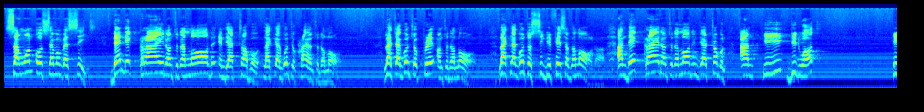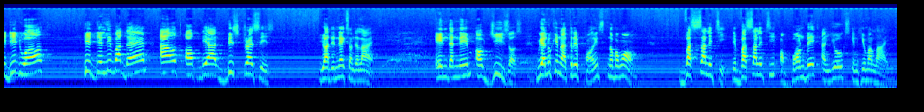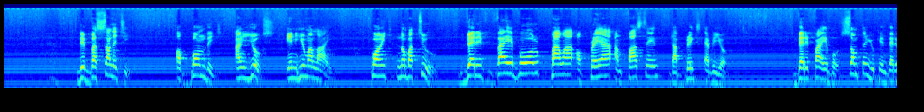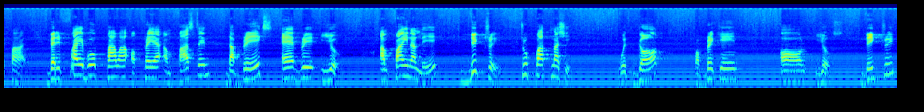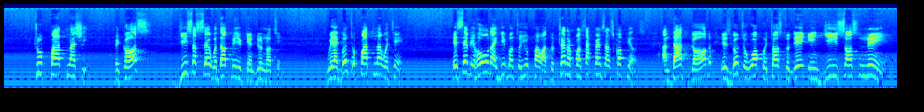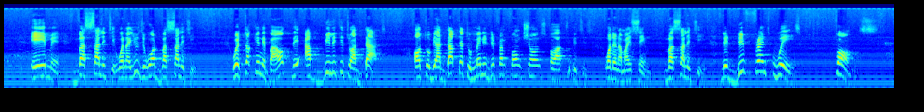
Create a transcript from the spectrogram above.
Psalm 107, verse 6. Then they cried unto the Lord in their trouble, like you are going to cry unto the Lord. Like you are going to pray unto the Lord. Like you are going to seek the face of the Lord. And they cried unto the Lord in their trouble. And he did what? He did what? He delivered them out of their distresses. You are the next on the line. In the name of Jesus we are looking at three points. Number one, vassality, the vassality of bondage and yokes in human life. The vassality of bondage and yokes in human life. Point number two, verifiable power of prayer and fasting that breaks every yoke. Verifiable, something you can verify. Verifiable power of prayer and fasting that breaks every yoke. And finally, victory through partnership with God for breaking all yokes. Victory through partnership. Because Jesus said, without me you can do nothing. We are going to partner with him. He said, behold, I give unto you power to tread upon serpents and scorpions. And that God is going to walk with us today in Jesus' name. Amen. Versality. When I use the word versality, we're talking about the ability to adapt or to be adapted to many different functions or activities. What then am I saying? Versality. The different ways, forms,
